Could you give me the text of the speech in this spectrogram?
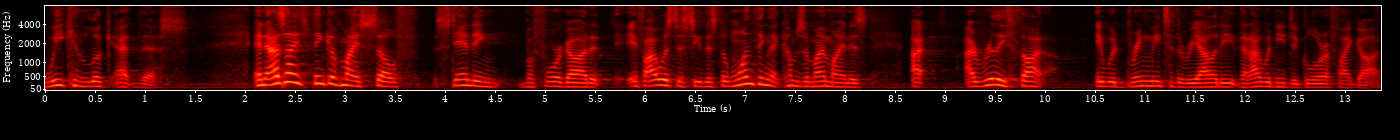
we can look at this. And as I think of myself standing before God, if I was to see this, the one thing that comes to my mind is I, I really thought it would bring me to the reality that I would need to glorify God.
